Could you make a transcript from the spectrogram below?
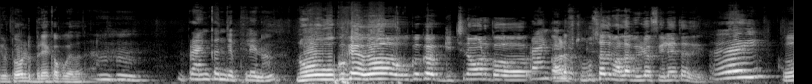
you told breakup కదా. ప్రాంక్ అని చెప్పలేనా? నువ్వు ఊకుకే ఏదో ఊకుకే గిచ్చినావు అనుకో. ఆడ చూస్తుంది మళ్ళీ వీడియో ఫీల్ అవుతుంది. ఏయ్. ఓ.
